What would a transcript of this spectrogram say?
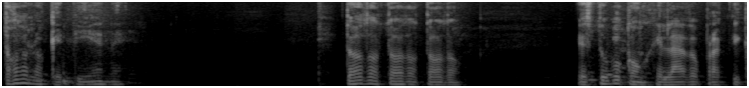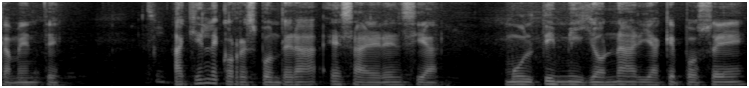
todo lo que tiene, todo, todo, todo, estuvo congelado prácticamente. ¿A quién le corresponderá esa herencia multimillonaria que posee?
